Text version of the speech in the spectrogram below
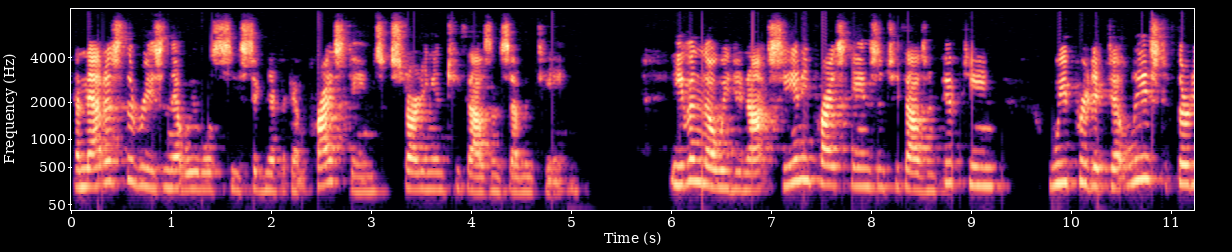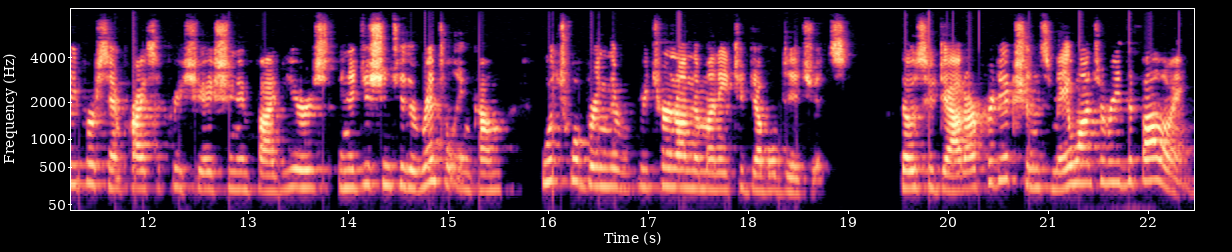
And that is the reason that we will see significant price gains starting in 2017. Even though we do not see any price gains in 2015, we predict at least 30% price appreciation in five years, in addition to the rental income, which will bring the return on the money to double digits. Those who doubt our predictions may want to read the following.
